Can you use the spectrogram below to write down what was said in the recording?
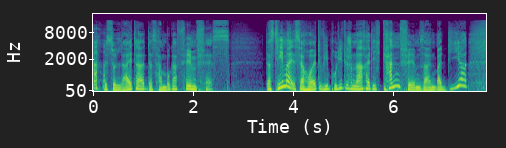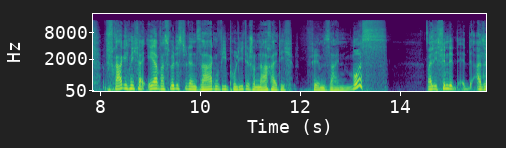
bist du Leiter des Hamburger Filmfests. Das Thema ist ja heute, wie politisch und nachhaltig kann Film sein? Bei dir frage ich mich ja eher, was würdest du denn sagen, wie politisch und nachhaltig Film sein muss? Weil ich finde, also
